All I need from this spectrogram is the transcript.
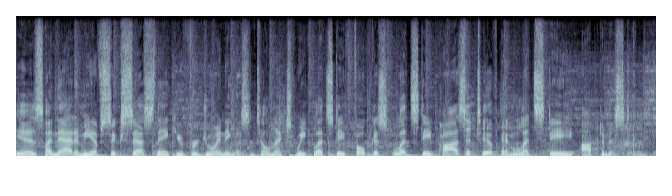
is Anatomy of Success. Thank you for joining us. Until next week, let's stay focused, let's stay positive, and let's stay optimistic.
